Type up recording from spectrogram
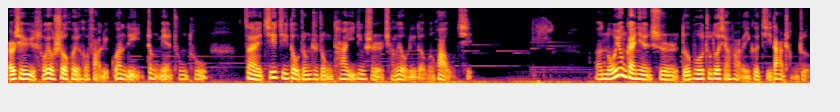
而且与所有社会和法律惯例正面冲突。在阶级斗争之中，它一定是强有力的文化武器。呃，挪用概念是德波诸多想法的一个极大成者，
